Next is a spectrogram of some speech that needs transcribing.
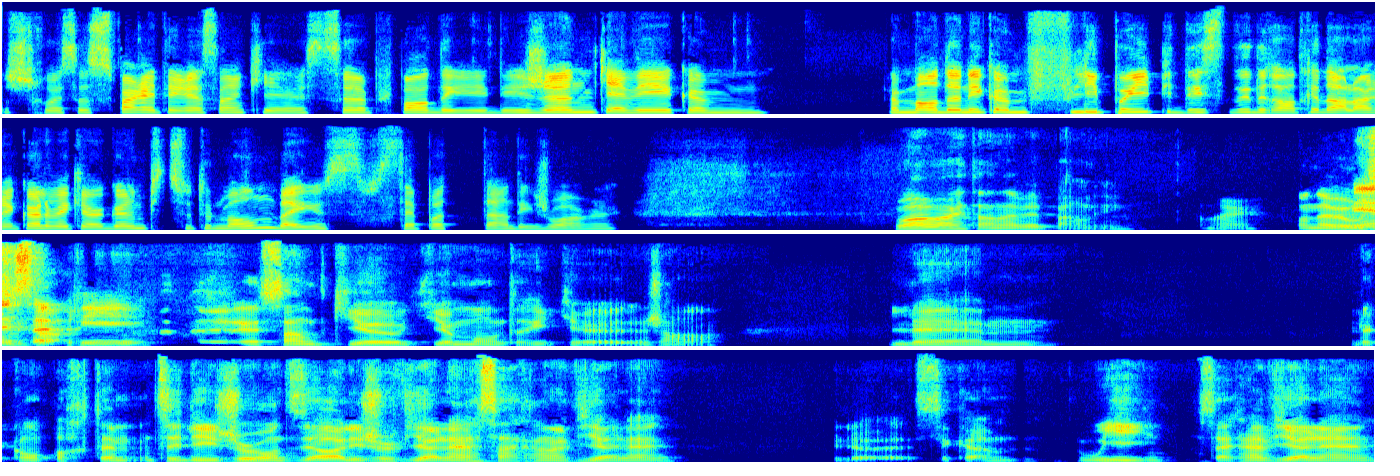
Je trouvais ça super intéressant que ça, la plupart des, des jeunes qui avaient comme à un moment donné comme flippé puis décidé de rentrer dans leur école avec un gun puis tuer tout le monde, ben c'était pas tant des joueurs. Ouais, ouais, t'en avais parlé. Ouais. On avait Mais aussi ça parlé pris. récente qui a, qui a montré que, genre, le, le comportement. Tu sais, les jeux, on dit, ah, les jeux violents, ça rend violent. Puis là, c'est comme, oui, ça rend violent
